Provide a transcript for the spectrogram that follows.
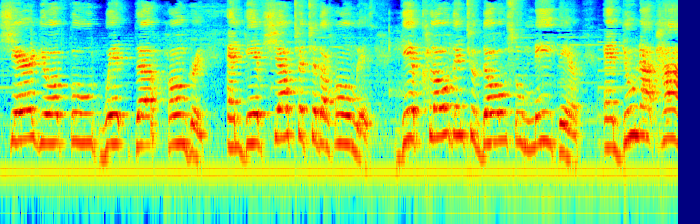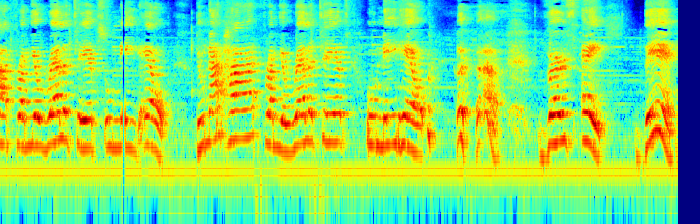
Share your food with the hungry and give shelter to the homeless. Give clothing to those who need them. And do not hide from your relatives who need help. Do not hide from your relatives who need help. Verse 8 then,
